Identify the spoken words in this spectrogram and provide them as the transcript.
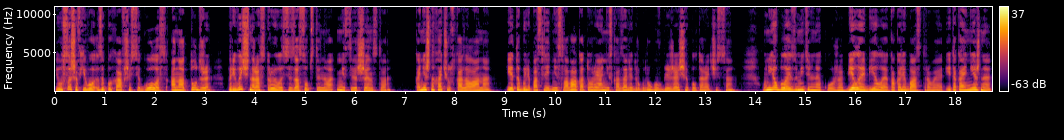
и, услышав его запыхавшийся голос, она тут же Привычно расстроилась из-за собственного несовершенства. «Конечно, хочу», — сказала она. И это были последние слова, которые они сказали друг другу в ближайшие полтора часа. У нее была изумительная кожа, белая-белая, как алебастровая, и такая нежная,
